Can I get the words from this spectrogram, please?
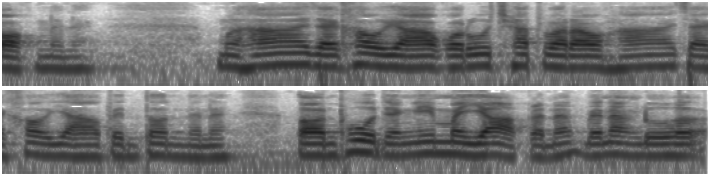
ออกเนี่ยนะ เมื่อหายใจเข้ายาวก็รู้ชัดว่าเราหายใจเข้ายาวเป็นต้นเนี่ยนะตอนพูดอย่างนี้ไม่ยากกันนะไปนั่งดูเถอะ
